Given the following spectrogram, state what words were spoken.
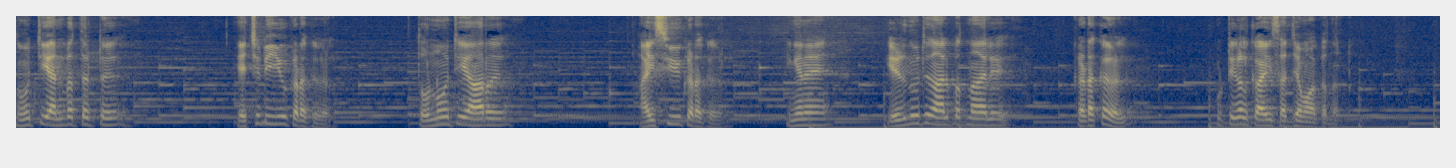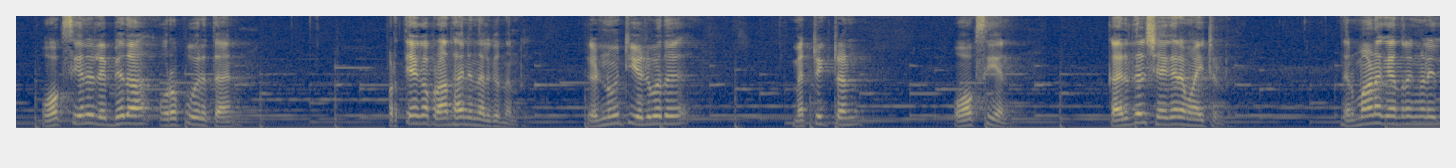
നൂറ്റി അൻപത്തെട്ട് എച്ച് ഡി യു കിടക്കകൾ തൊണ്ണൂറ്റിയാറ് ഐ സി യു കിടക്കകൾ. ഇങ്ങനെ എഴുന്നൂറ്റി നാൽപ്പത്തിനാല് കിടക്കകൾ കുട്ടികൾക്കായി സജ്ജമാക്കുന്നുണ്ട്. ഓക്സിജന് ലഭ്യത ഉറപ്പുവരുത്താൻ പ്രത്യേക പ്രാധാന്യം നൽകുന്നുണ്ട്. എണ്ണൂറ്റി എഴുപത് മെട്രിക് ടൺ ഓക്സിജൻ കരുതൽ ശേഖരമായിട്ടുണ്ട്. നിർമ്മാണ കേന്ദ്രങ്ങളിൽ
